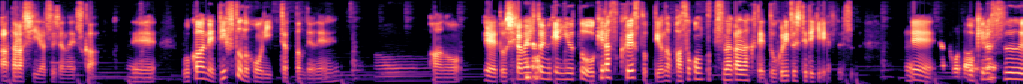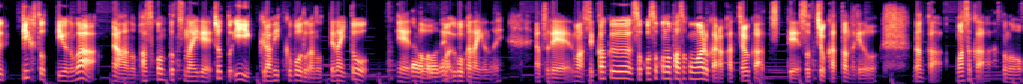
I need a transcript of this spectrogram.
新しいやつじゃないですか。で、僕はね、 Rift の方に行っちゃったんだよね。うん、あの、えっ、と、知らない人向けに言うと、 Oculus Quest っていうのはパソコンと繋がなくて独立してできるやつです。で、 Oculus Rift っていうのが、あの、パソコンとつないで、ちょっといいグラフィックボードが載ってないと、えっ、と、ね。まあ、動かないようなね、やつで、まあ、せっかくそこそこのパソコンあるから買っちゃうかっつって、そっちを買ったんだけど、なんか、まさか、その、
